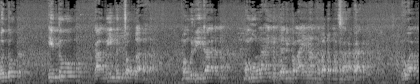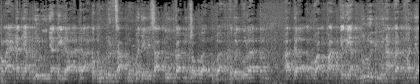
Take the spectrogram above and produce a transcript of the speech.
Untuk itu kami mencoba memberikan memulai dari pelayanan kepada masyarakat ruang pelayanan yang dulunya tidak ada ataupun bercampur menjadi satu kami coba rubah. Kebetulan ada ruang parkir yang dulu digunakan hanya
